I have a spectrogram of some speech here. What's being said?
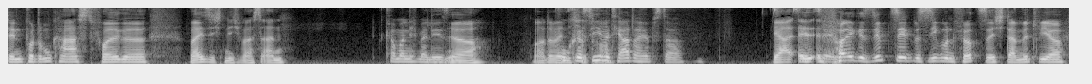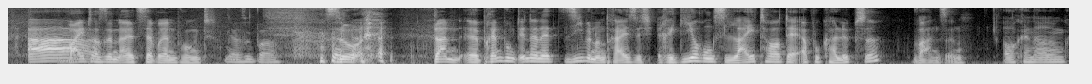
den Podumcast-Folge, weiß ich nicht was an. Kann man nicht mehr lesen. Ja. Warte, wenn Progressive Theaterhipster. Ja, 17. Äh, Folge 17 bis 47, damit wir ah. weiter sind als der Brennpunkt. Ja, super. So. Dann äh, Brennpunkt Internet 37, Regierungsleiter der Apokalypse. Wahnsinn. Auch keine Ahnung.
